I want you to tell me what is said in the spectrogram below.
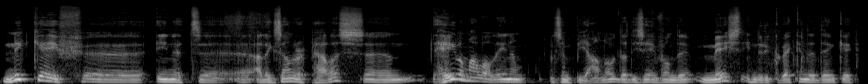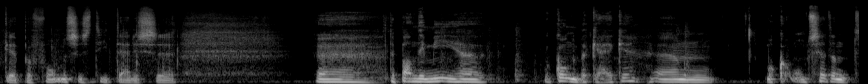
Nick Cave uh, in het uh, Alexander Palace, uh, helemaal alleen op zijn piano. Dat is een van de meest indrukwekkende, denk ik, performances die tijdens de pandemie we konden bekijken. Um, ook ontzettend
